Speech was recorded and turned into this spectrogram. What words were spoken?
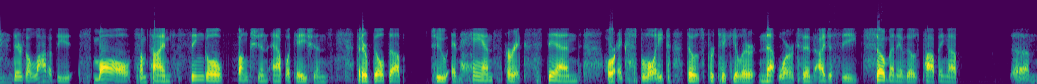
there's a lot of the small, sometimes single function applications that are built up to enhance or extend or exploit those particular networks. And I just see so many of those popping up, um,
